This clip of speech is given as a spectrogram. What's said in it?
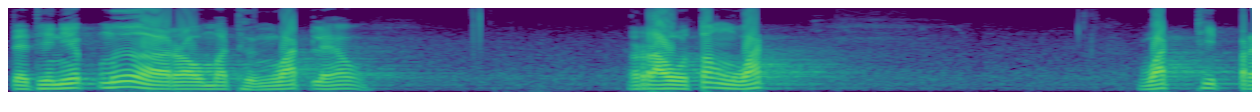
แต่ทีนี้เมื่อเรามาถึงวัดแล้ว เราต้องวัด วัดที่แปล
